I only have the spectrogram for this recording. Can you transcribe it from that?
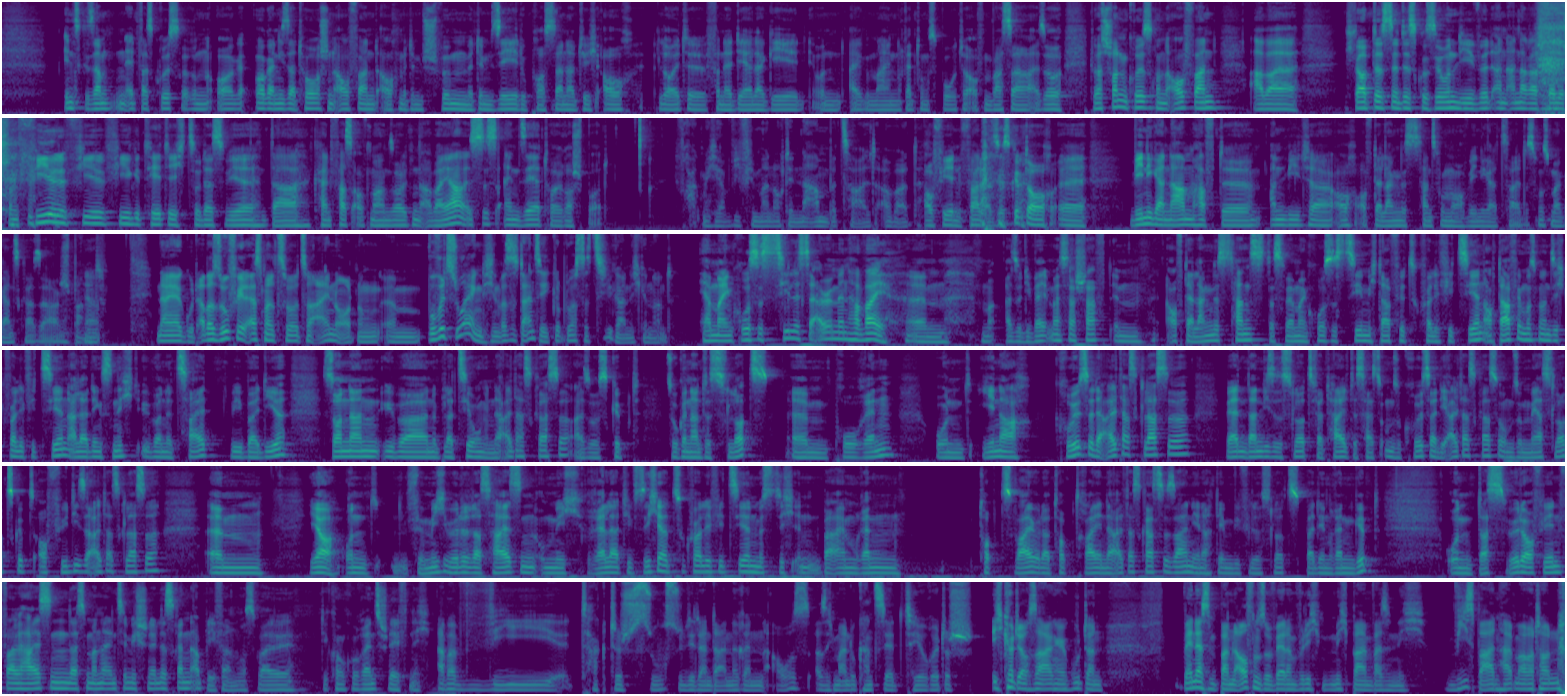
insgesamt einen etwas größeren Orga organisatorischen Aufwand, auch mit dem Schwimmen, mit dem See. Du brauchst da natürlich auch Leute von der DLRG und allgemein Rettungsboote auf dem Wasser. Also du hast schon einen größeren Aufwand, aber ich glaube, das ist eine Diskussion, die wird an anderer Stelle schon viel, viel, viel getätigt, sodass wir da kein Fass aufmachen sollten. Aber ja, es ist ein sehr teurer Sport frage mich ja, wie viel man auch den Namen bezahlt. Aber auf jeden Fall. Also es gibt auch äh, weniger namhafte Anbieter, auch auf der Langdistanz, wo man auch weniger zahlt. Das muss man ganz klar sagen. Spannend. Ja. Naja, gut, aber so viel erstmal zur, zur Einordnung. Ähm, wo willst du eigentlich hin? Was ist dein Ziel? Ich glaube, du hast das Ziel gar nicht genannt. Ja, mein großes Ziel ist der Ironman Hawaii. Ähm, also die Weltmeisterschaft im, auf der Langdistanz. Das wäre mein großes Ziel, mich dafür zu qualifizieren. Auch dafür muss man sich qualifizieren, allerdings nicht über eine Zeit wie bei dir, sondern über eine Platzierung in der Altersklasse. Also es gibt sogenannte Slots ähm, pro Rennen und je nach Größe der Altersklasse werden dann diese Slots verteilt. Das heißt, umso größer die Altersklasse, umso mehr Slots gibt es auch für diese Altersklasse. Ähm, Ja, und für mich würde das heißen, um mich relativ sicher zu qualifizieren, müsste ich in, bei einem Rennen Top 2 oder Top 3 in der Alterskasse sein, je nachdem, wie viele Slots bei den Rennen gibt. Und das würde auf jeden Fall heißen, dass man ein ziemlich schnelles Rennen abliefern muss, weil die Konkurrenz schläft nicht. Aber wie taktisch suchst du dir dann deine Rennen aus? Also ich meine, du kannst ja theoretisch, ich könnte auch sagen, ja gut, dann, wenn das beim Laufen so wäre, dann würde ich mich beim, weiß ich nicht, Wiesbaden-Halbmarathon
